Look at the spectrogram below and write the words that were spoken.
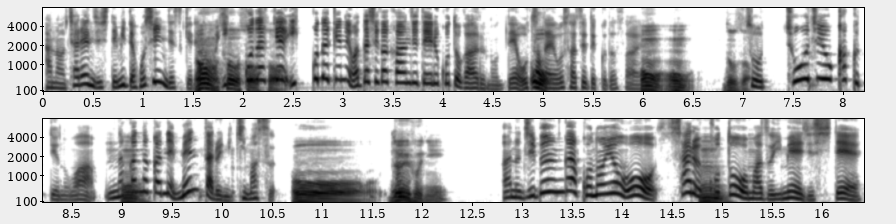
あのチャレンジしてみてほしいんですけれども、一、うん、個だけ一個だけね私が感じていることがあるのでお伝えをさせてください。うんうん。どうぞ。そう長寿を書くっていうのはなかなかね、メンタルにきます。おおどういうふうに、あの自分がこの世を去ることをまずイメージして、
